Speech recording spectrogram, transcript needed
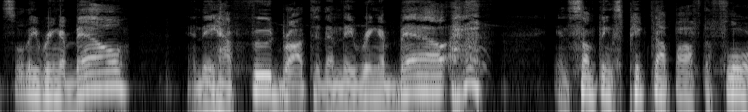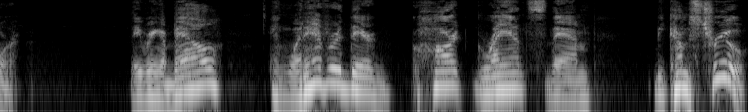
So they ring a bell and they have food brought to them. They ring a bell and something's picked up off the floor. They ring a bell and whatever their heart grants them becomes true.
